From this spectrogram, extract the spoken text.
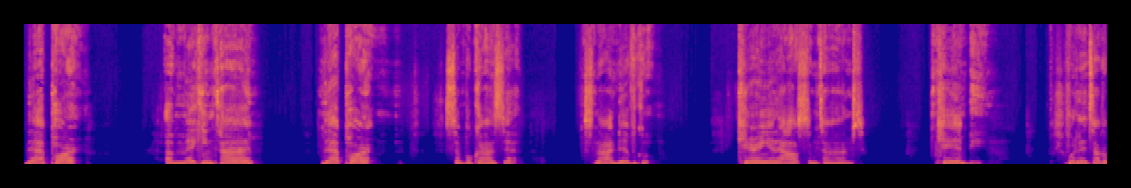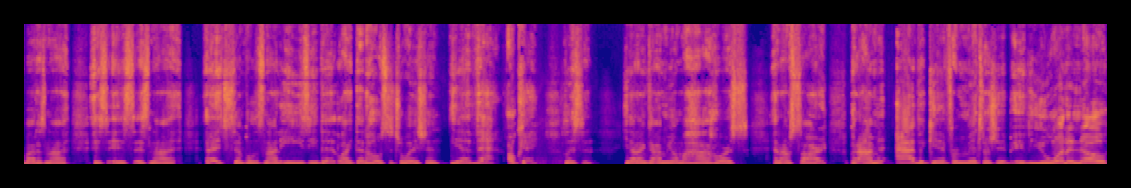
that part of making time, that part, simple concept. It's not difficult. Carrying it out sometimes can be. What they talk about is not, it's, it's, it's not, it's simple, it's not easy, that like that whole situation. Yeah, that. Okay, listen, y'all done got me on my high horse, and I'm sorry. But I'm an advocate for mentorship. If you want to know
